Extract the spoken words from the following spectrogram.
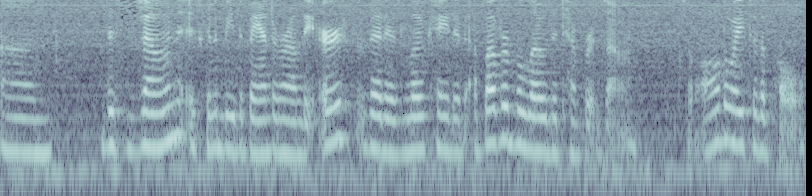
Um, this zone is going to be the band around the Earth that is located above or below the temperate zone, so all the way to the pole.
